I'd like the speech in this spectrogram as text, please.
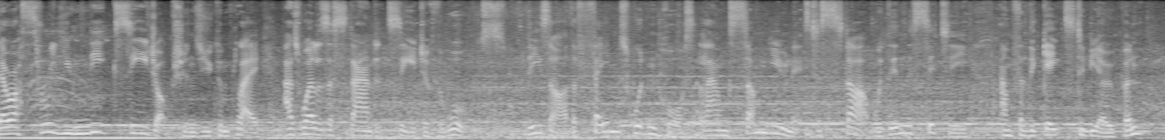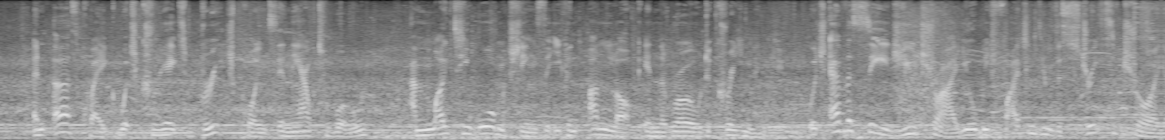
there are three unique siege options you can play, as well as a standard siege of the walls. These are the famous wooden horse allowing some units to start within the city and for the gates to be open, an earthquake which creates breach points in the outer wall, and mighty war machines that you can unlock in the Royal Decree menu. Whichever siege you try, you'll be fighting through the streets of Troy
